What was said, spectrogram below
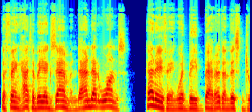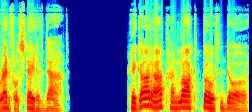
the thing had to be examined, and at once. Anything would be better than this dreadful state of doubt. He got up and locked both doors.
